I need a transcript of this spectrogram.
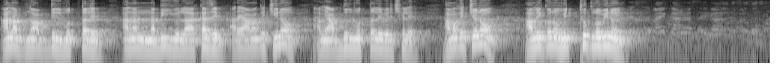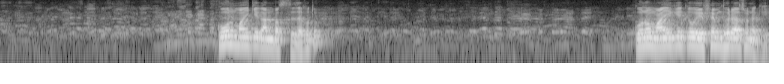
আনাবন আব্দুল মোত্তালেব আনান নাবিউল্লাহ কাজেব আরে, আমাকে চিনো? আমি আব্দুল মোত্তালেবের ছেলে। আমাকে চেনো? আমি কোনো মিথ্যুক নবী নই। কোন মাইকে গান বাজছে দেখো তো। কোনো মাইকে কেউ এফ এম ধরে আছো নাকি?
